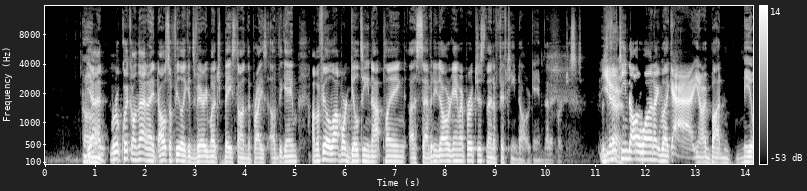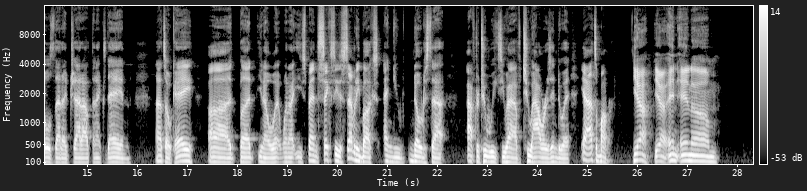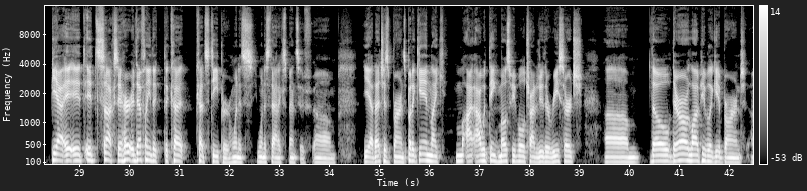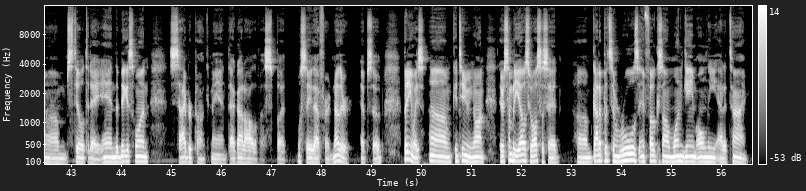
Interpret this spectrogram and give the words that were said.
Yeah, Um, and real quick on that, I also feel like it's very much based on the price of the game. I'm gonna feel a lot more guilty not playing a seventy dollar game I purchased than a fifteen dollar game that I purchased. With Yeah. fifteen dollar one, I can be like, ah, you know, I bought meals that I chat out the next day, and that's okay. Uh, but you know, when, when I, you spend sixty to seventy bucks, and you notice that after two weeks you have two hours into it, yeah, that's a bummer. Yeah, yeah, and and um, yeah, it it, it sucks. It hurt. It definitely the the cut cuts deeper when it's when it's that expensive. Um, yeah, that just burns. But again, like I would think most people try to do their research. Um, though there are a lot of people that get burned um, still today, and the biggest one, Cyberpunk, man, that got all of us. But we'll save that for another episode. But anyways, um, continuing on, there's somebody else who also said um, got to put some rules and focus on one game only at a time.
